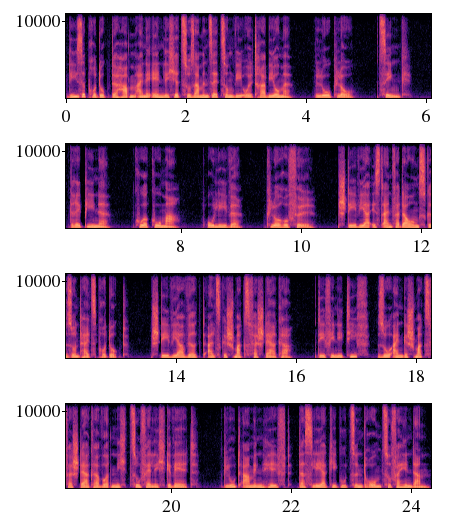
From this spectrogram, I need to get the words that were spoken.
Diese Produkte haben eine ähnliche Zusammensetzung wie Ultrabiome. Loglo, Zink, Drepine, Kurkuma, Olive, Chlorophyll. Stevia ist ein Verdauungsgesundheitsprodukt. Stevia wirkt als Geschmacksverstärker. Definitiv, so ein Geschmacksverstärker wurde nicht zufällig gewählt. Glutamin hilft, das Leaky-Gut-Syndrom zu verhindern.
